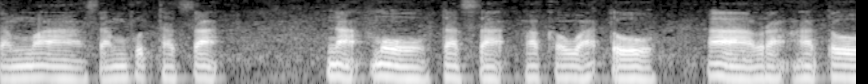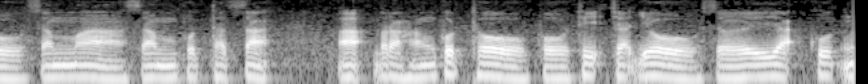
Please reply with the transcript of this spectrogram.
สัมมาสัมพุทธัสสะนะโมตัสสะภะคะวะโต อะระหะโตสัมมาสัมพุทธัสสะอะระหังพุทโธโพธิจโย เสยยะคุโน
